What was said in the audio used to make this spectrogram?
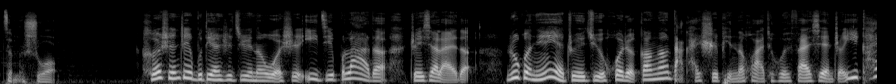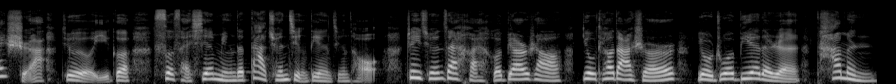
怎么说。《河神》这部电视剧呢，我是一集不落的追下来的。如果您也追剧或者刚刚打开视频的话，就会发现这一开始啊，就有一个色彩鲜明的大全景电影镜头。这群在海河边上又挑大神儿又捉鳖的人，他们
